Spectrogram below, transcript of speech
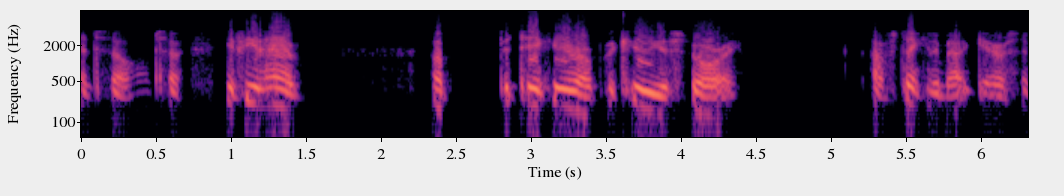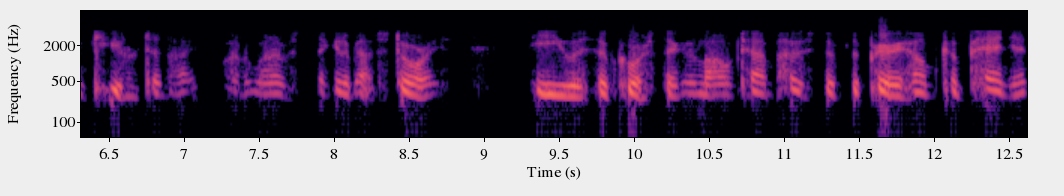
and so on. So if you have a particular or peculiar story, I was thinking about Garrison Keillor tonight when, I was thinking about stories. He was, of course, the longtime host of the Prairie Home Companion,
